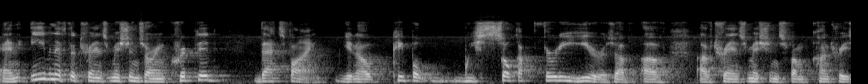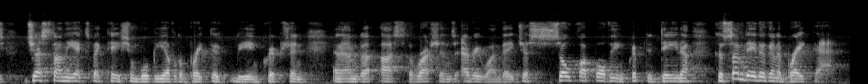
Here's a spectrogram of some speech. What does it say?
And even if the transmissions are encrypted, that's fine. You know, people, we soak up 30 years of, of, of transmissions from countries just on the expectation we'll be able to break the, the encryption. And I'm us, the Russians, everyone, they just soak up all the encrypted data because someday they're going to break that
